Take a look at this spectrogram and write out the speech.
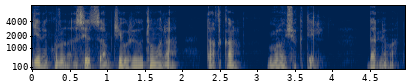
जेणेकरून असेच आमचे व्हिडिओ तुम्हाला तात्काळ मिळू शकतील. धन्यवाद.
